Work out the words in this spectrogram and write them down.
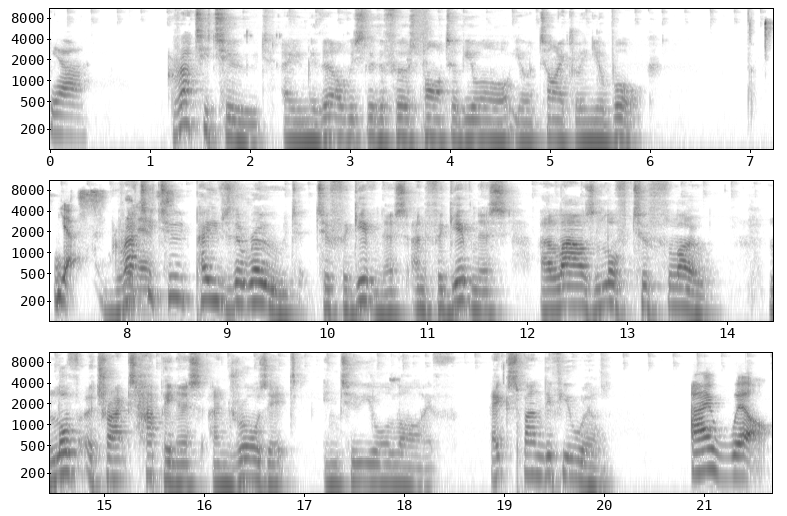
yeah gratitude, Amy. That obviously the first part of your your title in your book. Yes. Gratitude paves the road to forgiveness, and forgiveness allows love to flow. Love attracts happiness and draws it into your life. Expand, if you will. I will.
